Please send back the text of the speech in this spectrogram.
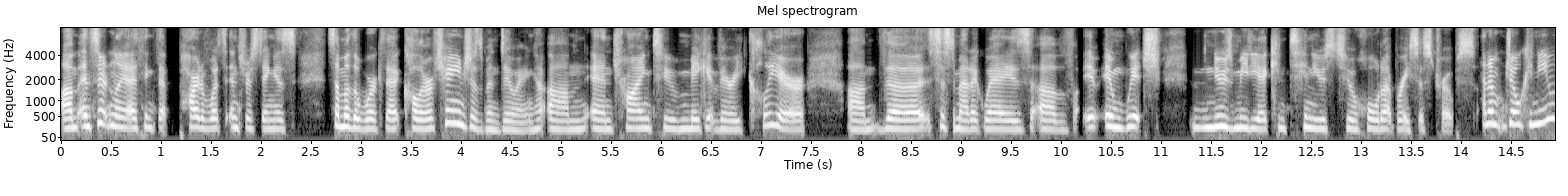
Um, and certainly, I think that part of what's interesting is some of the work that Color of Change has been doing um, and trying to make it very clear um, the systematic ways of in, in, which news media continues to hold up racist tropes. And um, Joe, can you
